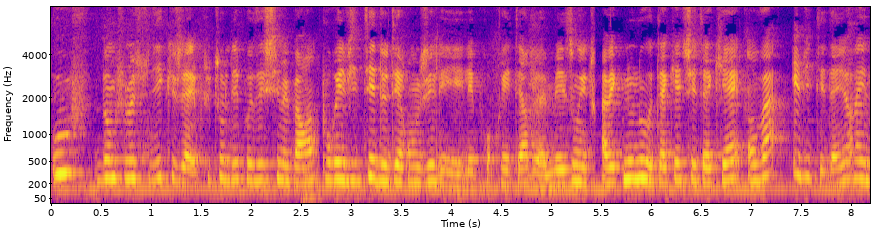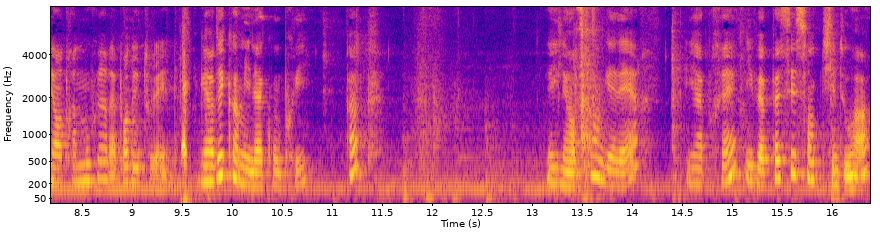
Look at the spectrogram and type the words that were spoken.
ouf Donc je me suis dit que j'allais plutôt le déposer chez mes parents pour éviter de déranger les, propriétaires de la maison et tout. Avec Nounou au taquet de chez taquet, on va éviter. D'ailleurs là il est en train de m'ouvrir la porte des toilettes. Regardez comme il a compris. Hop il est peu en galère. Et après, il va passer son petit doigt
